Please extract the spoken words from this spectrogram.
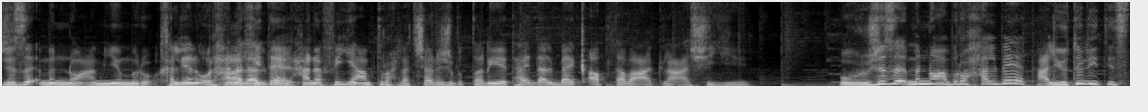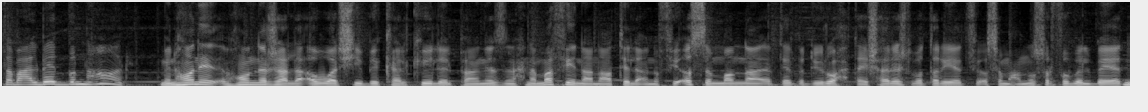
جزء منه عم يمرق. خلينا نقول حنفيتين. حنفية عم تروح لت charge بطاريه هيدا ال backup تبعك العشيه وجزء منه عم بروح على البيت على ال utilities تبع البيت بالنهار. من هون هون نرجع لأول شيء ب calcul ال panels نحن ما فينا نعطي لأنه في قسم ما بنعرف بده يروح حتى يشارج البطاريات في قسم عم نصرفه بالبيت. 100%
